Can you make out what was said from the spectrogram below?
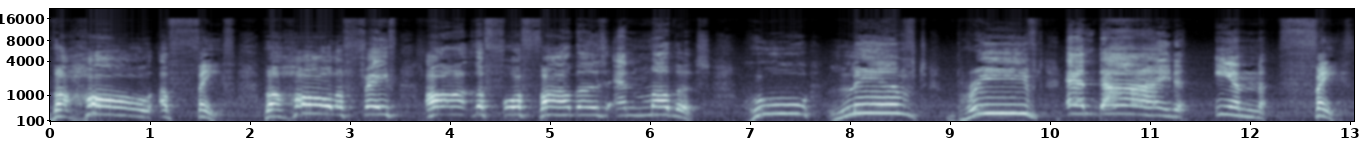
The hall of faith the hall of faith are the forefathers and mothers who lived, breathed, and died in faith.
